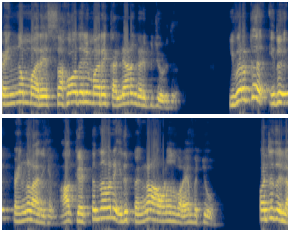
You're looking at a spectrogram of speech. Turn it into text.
പെങ്ങന്മാരെ സഹോദരിമാരെ കല്യാണം കഴിപ്പിച്ചു കൊടുത്തു ഇവർക്ക് ഇത് പെങ്ങളായിരിക്കും. ആ കെട്ടുന്നവന് ഇത് പെങ്ങളാവണമെന്ന് പറയാൻ പറ്റുമോ? പറ്റത്തില്ല.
